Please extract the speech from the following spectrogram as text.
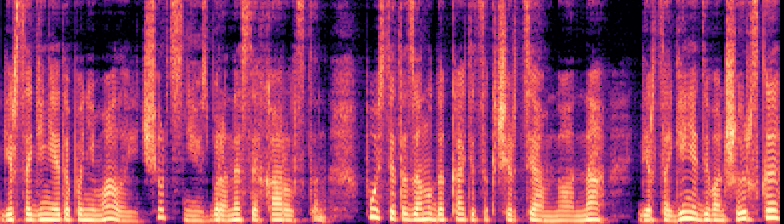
Герцогиня это понимала, и черт с нею, с баронессой Харлстон. Пусть эта зануда катится к чертям, но она, герцогиня Диванширская,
